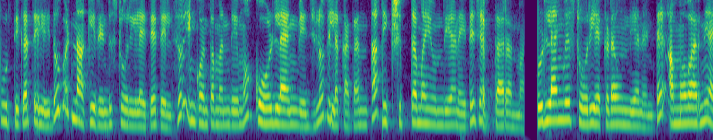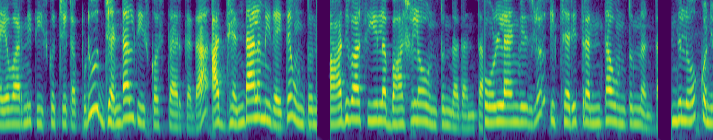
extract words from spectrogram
పూర్తిగా తెలీదు బట్ నాకు ఈ రెండు స్టోరీలు అయితే తెలుసు. ఇంకొంతమంది ఏమో కోడ్ లాంగ్వేజ్లో వీళ్ళ కథ అంతా నిక్షిప్తమై ఉంది అని అయితే చెప్తారనమాట కోడ్ లాంగ్వేజ్ స్టోరీ ఎక్కడ ఉంది అని అంటే అమ్మవారిని అయ్యవారిని తీసుకొచ్చేటప్పుడు జెండాలు తీసుకొస్తారు కదా ఆ జెండాల మీద అయితే ఉంటుంది. ఆదివాసీల భాషలో ఉంటుంది అదంతా కోడ్ లాంగ్వేజ్లో ఈ చరిత్ర అంతా ఉంటుందంట. ఇందులో కొన్ని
